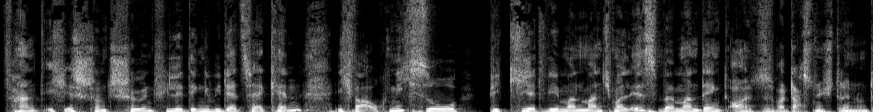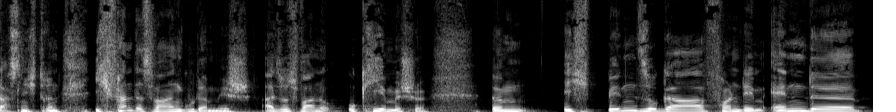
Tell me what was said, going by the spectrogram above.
fand ich es schon schön, viele Dinge wieder zu erkennen. Ich war auch nicht so pikiert, wie man manchmal ist, wenn man denkt, oh, es war das nicht drin und das nicht drin. Ich fand, es war ein guter Misch. Also es war eine okaye Mische. Ähm, ich bin sogar von dem Ende,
